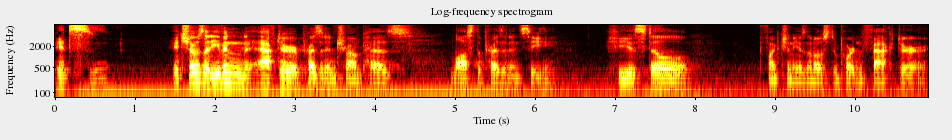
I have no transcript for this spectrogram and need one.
It's it shows that even after President Trump has lost the presidency, he is still functioning as the most important factor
